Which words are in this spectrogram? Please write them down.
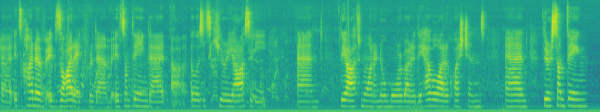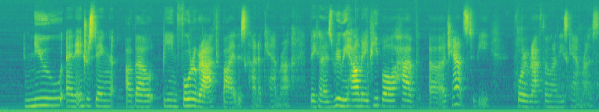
Uh, it's kind of exotic for them. It's something that uh, elicits curiosity and they often want to know more about it. They have a lot of questions, and there's something new and interesting about being photographed by this kind of camera. Because really how many people have uh, a chance to be photographed by one of these cameras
